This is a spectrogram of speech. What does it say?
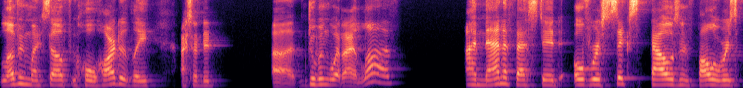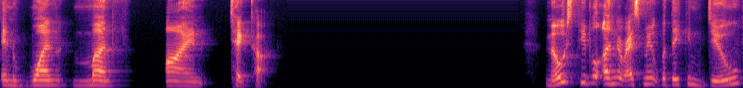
loving myself wholeheartedly. I started uh, doing what I love. I manifested over 6,000 followers in one month on TikTok. Most people underestimate what they can do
